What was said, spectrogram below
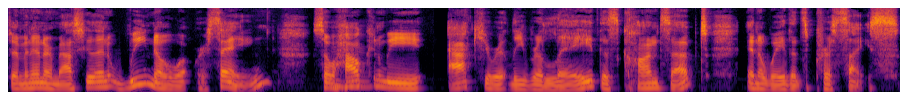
feminine or masculine, we know what we're saying. So mm-hmm. how can we accurately relay this concept in a way that's precise,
